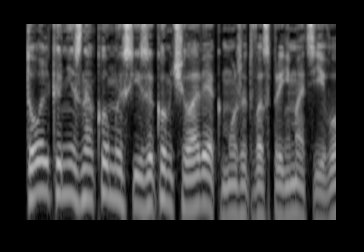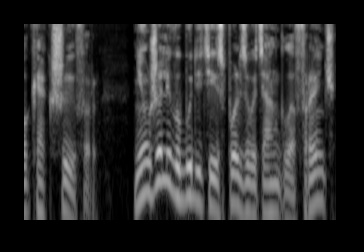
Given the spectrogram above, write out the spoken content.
Только незнакомый с языком человек может воспринимать его как шифр. Неужели вы будете использовать англо-френч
